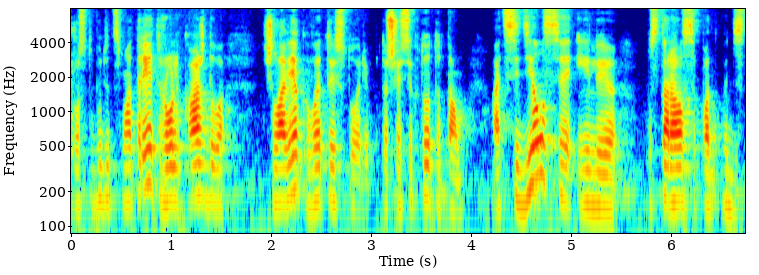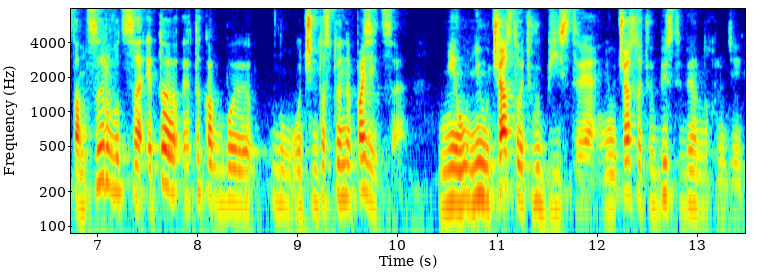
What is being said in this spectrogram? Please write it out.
просто будет смотреть роль каждого человека в этой истории. Потому что если кто-то там отсиделся или постарался дистанцироваться, это, это как бы ну, очень достойная позиция. Не, не участвовать в убийстве, не участвовать в убийстве мирных людей.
